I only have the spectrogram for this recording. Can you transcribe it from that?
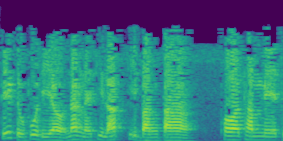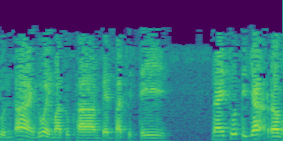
พิภิกษุผู้เดียวนั่งในที่ลับที่บังตา พอทำเมถุนได้ด้วยมาตุคามเป็นปัจจิตีในทุติยะระโห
